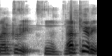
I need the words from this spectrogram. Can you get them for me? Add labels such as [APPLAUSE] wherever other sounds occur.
mercury mercury.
